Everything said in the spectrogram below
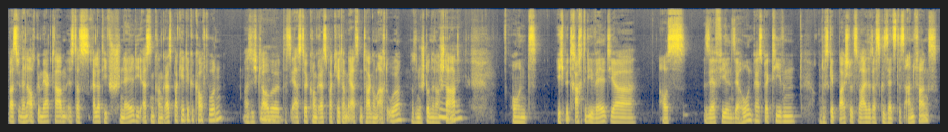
was wir dann auch gemerkt haben, ist, dass relativ schnell die ersten Kongresspakete gekauft wurden. Also ich glaube, mhm. das erste Kongresspaket am ersten Tag um 8 Uhr, also eine Stunde nach Start. Mhm. Und ich betrachte die Welt ja aus sehr vielen, sehr hohen Perspektiven. Und es gibt beispielsweise das Gesetz des Anfangs.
